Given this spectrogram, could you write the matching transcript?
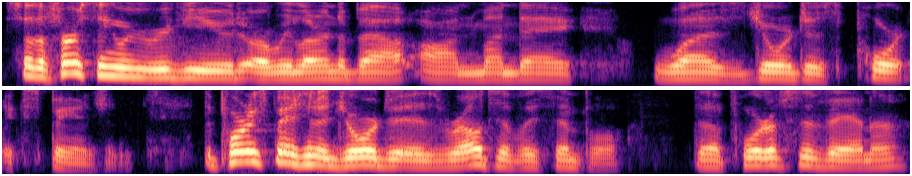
So, the first thing we reviewed or we learned about on Monday was Georgia's port expansion. The port expansion in Georgia is relatively simple. The port of Savannah,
